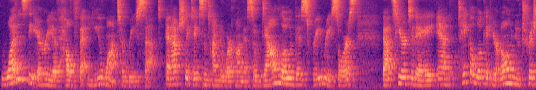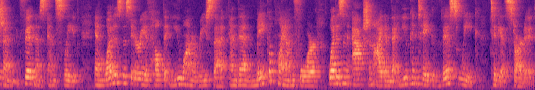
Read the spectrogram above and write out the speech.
what is the area of health that you want to reset? And actually take some time to work on this. So, download this free resource that's here today and take a look at your own nutrition, fitness, and sleep. And what is this area of help that you want to reset? And then make a plan for what is an action item that you can take this week to get started.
